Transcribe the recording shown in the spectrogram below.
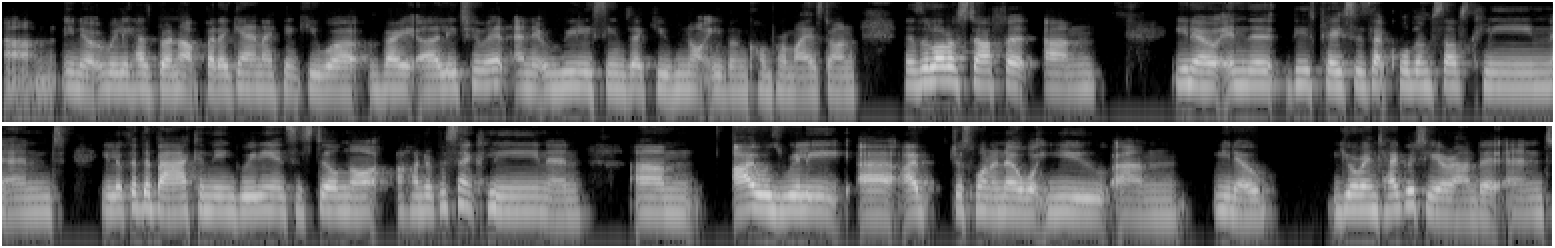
Um you know it really has blown up but again i think you were very early to it and it really seems like you've not even compromised on. There's a lot of stuff at um you know in the these places that call themselves clean and you look at the back and the ingredients are still not 100% clean and um i was really uh i just want to know what you um you know your integrity around it and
